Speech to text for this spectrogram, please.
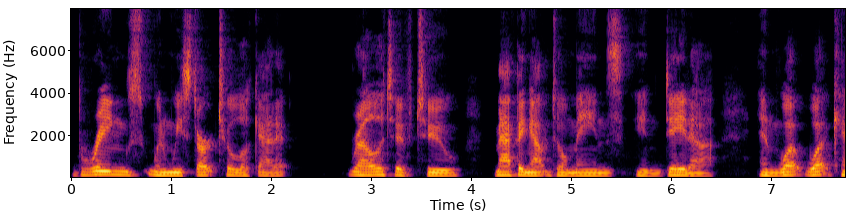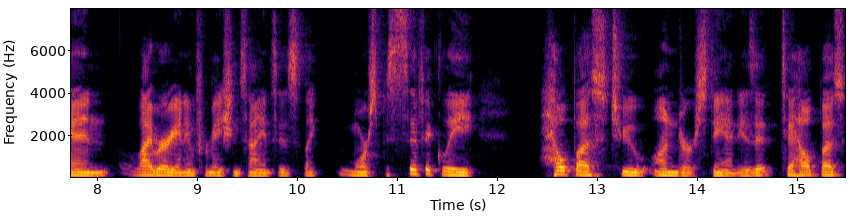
brings when we start to look at it relative to mapping out domains in data? And what what can library and information sciences like more specifically help us to understand? Is it to help us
